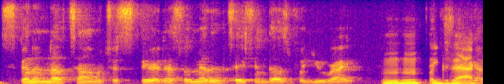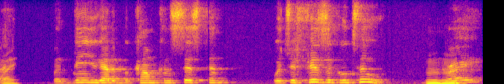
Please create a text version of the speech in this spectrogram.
Spend enough time with your spirit. That's what meditation does for you, right? Mm-hmm. Exactly. Gotta, but then you got to become consistent with your physical too, mm-hmm. right?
